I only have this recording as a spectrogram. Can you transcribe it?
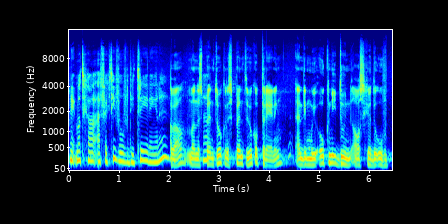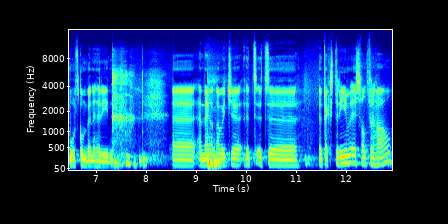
Nee, maar het gaat effectief over die trainingen. Hè? Wel, maar een sprint, ook, een sprint ook op training. En die moet je ook niet doen als je de overpoort komt binnengereden. Uh, en denk dat dat een beetje het, het, uh, het extreme is van het verhaal.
